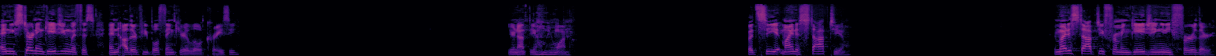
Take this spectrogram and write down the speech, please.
and you start engaging with this, and other people think you're a little crazy? You're not the only one. But see, it might have stopped you. It might have stopped you from engaging any further.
